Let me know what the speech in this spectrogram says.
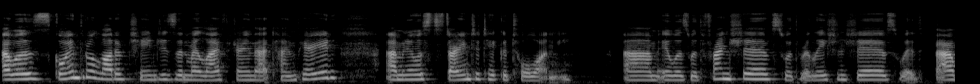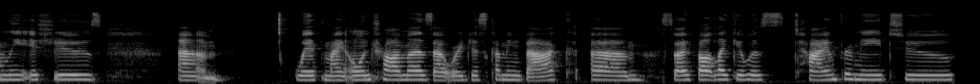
I was going through a lot of changes in my life during that time period. Um, and it was starting to take a toll on me. Um, it was with friendships, with relationships, with family issues, um, with my own traumas that were just coming back. Um, so I felt like it was time for me to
